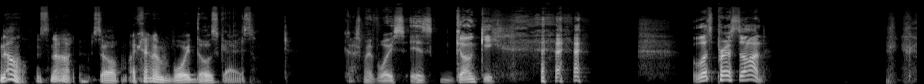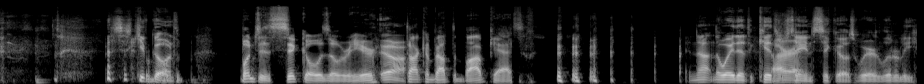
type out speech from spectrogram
No, it's not. So I kind of avoid those guys. Gosh, my voice is gunky. well, let's press on. let's just keep We're going. a Bunch of sickos over here. Yeah. Talk about the Bobcats. And not in the way that the kids All are right. saying sickos. We're literally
